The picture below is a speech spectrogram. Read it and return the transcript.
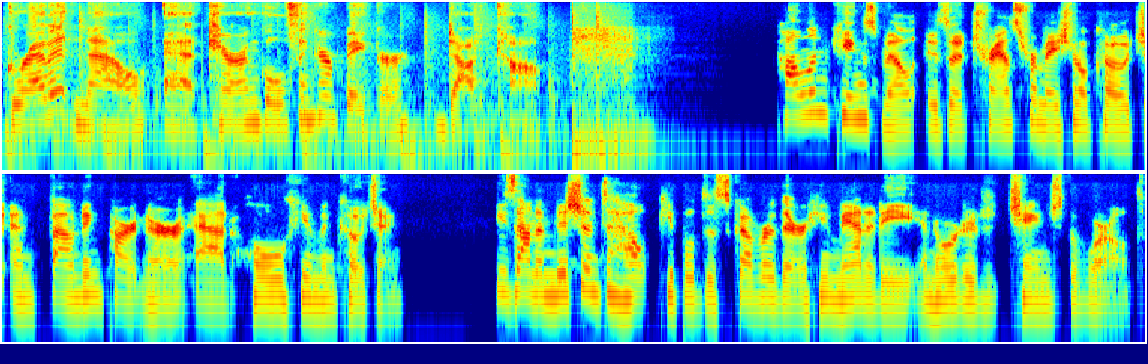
Grab it now at KarenGoldfingerBaker.com. Colin Kingsmill is a transformational coach and founding partner at Whole Human Coaching. He's on a mission to help people discover their humanity in order to change the world.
